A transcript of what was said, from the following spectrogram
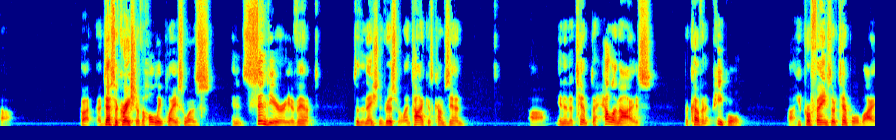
Uh, but a desecration of the holy place was an incendiary event to the nation of Israel. Antiochus comes in uh, in an attempt to Hellenize the covenant people. Uh, he profanes their temple by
